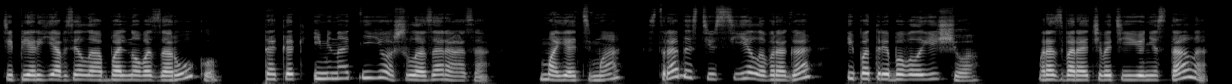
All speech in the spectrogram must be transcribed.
Теперь я взяла больного за руку, так как именно от нее шла зараза. Моя тьма с радостью съела врага и потребовала еще. Разворачивать ее не стала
